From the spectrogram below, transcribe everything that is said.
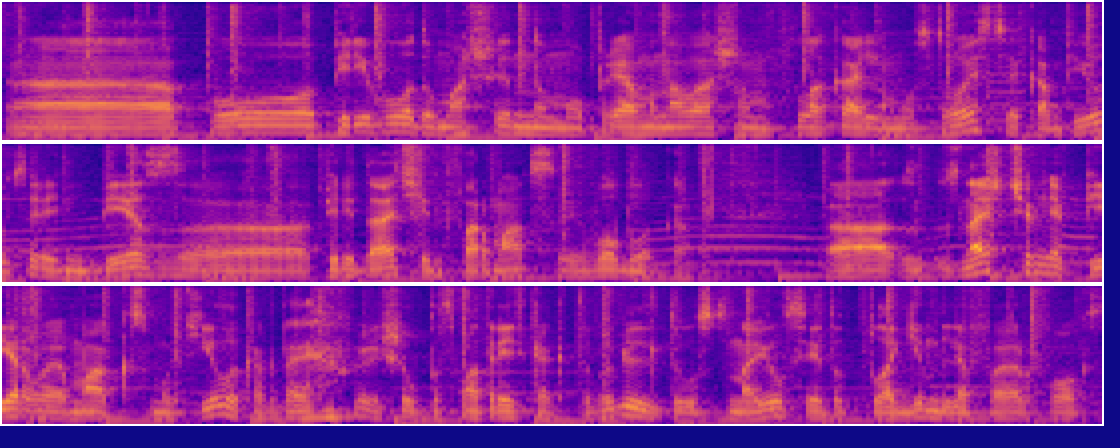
А, по переводу машинному прямо на вашем локальном устройстве, компьютере, без э, передачи информации в облако. А, знаешь, чем меня первое Mac смутило, когда я решил посмотреть, как это выглядит, и установил себе этот плагин для Firefox?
